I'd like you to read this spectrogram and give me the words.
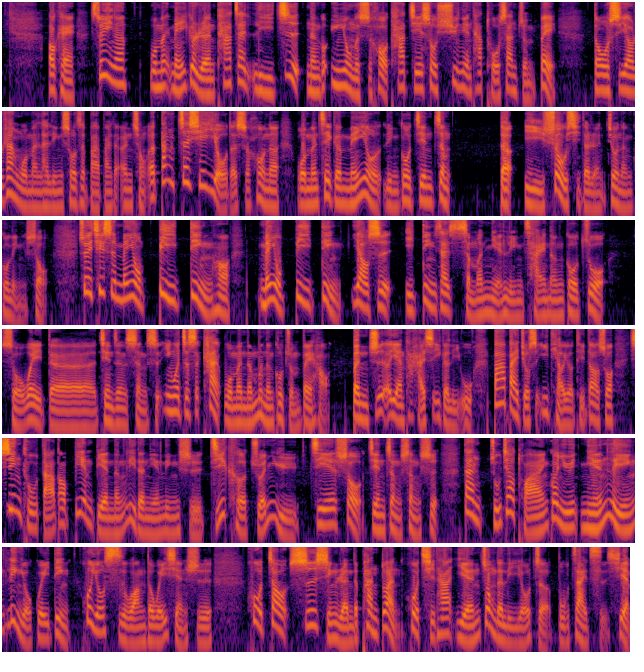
OK，所以呢，我们每一个人他在理智能够运用的时候，他接受训练，他妥善准备。都是要让我们来领受这白白的恩宠，而当这些有的时候呢，我们这个没有领过见证的已受洗的人就能够领受。所以其实没有必定哈，没有必定要是一定在什么年龄才能够做所谓的见证圣事，因为这是看我们能不能够准备好。本质而言，它还是一个礼物。八百九十一条有提到说，信徒达到辨别能力的年龄时，即可准予接受见证圣事。但主教团关于年龄另有规定，或有死亡的危险时，或照施行人的判断，或其他严重的理由者，不在此限。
